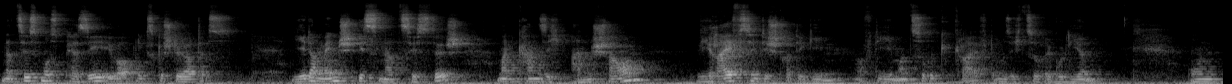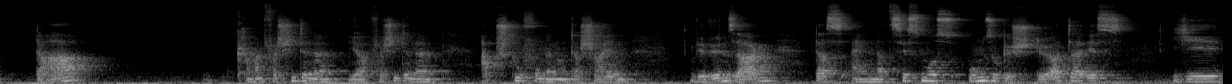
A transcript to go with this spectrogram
Narzissmus per se überhaupt nichts Gestörtes. Jeder Mensch ist narzisstisch, man kann sich anschauen, wie reif sind die Strategien, auf die jemand zurückgreift, um sich zu regulieren. Und da kann man verschiedene, ja, verschiedene Abstufungen unterscheiden. Wir würden sagen, dass ein Narzissmus umso gestörter ist, je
